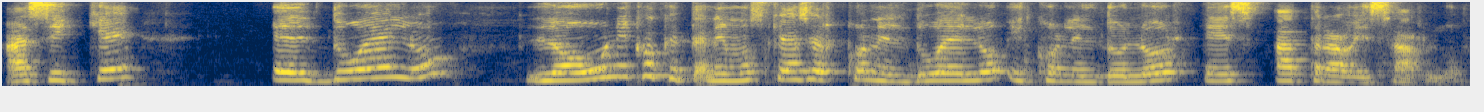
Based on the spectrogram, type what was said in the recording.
Así que el duelo lo único que tenemos que hacer con el duelo y con el dolor es atravesarlo.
